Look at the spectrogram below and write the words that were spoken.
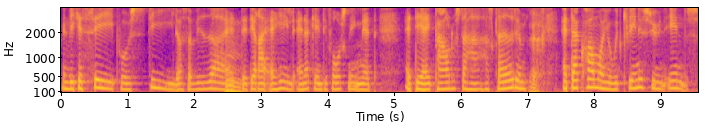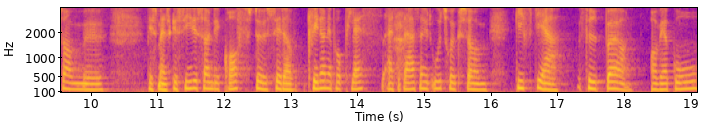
men vi kan se på stil og så videre, mm. at det er helt anerkendt i forskningen, at, at det er ikke Paulus, der har, har skrevet dem. Ja. At der kommer jo et kvindesyn ind, som... Øh, hvis man skal sige det sådan lidt groft, øh, sætter kvinderne på plads. Altså der er sådan et udtryk som gift jer, fød børn og være gode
